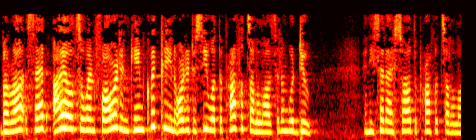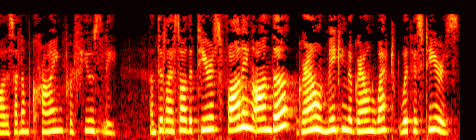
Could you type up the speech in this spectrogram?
Bara said, I also went forward and came quickly in order to see what the Prophet ﷺ would do. And he said, I saw the Prophet ﷺ crying profusely until I saw the tears falling on the ground, making the ground wet with his tears.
